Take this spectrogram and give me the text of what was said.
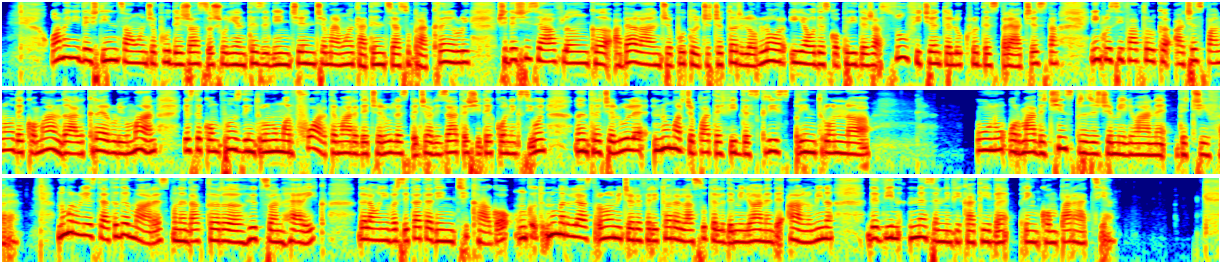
Oamenii de știință au început deja să-și orienteze din ce în ce mai mult atenția asupra creierului și deși se află încă abia la începutul cercetărilor lor, ei au descoperit deja suficiente lucruri despre acesta, inclusiv faptul că acest panou de comandă al creierului uman este compus dintr-un număr foarte mare de celule specializate și de conexiuni între celule, număr ce poate fi descris printr-un uh, 1 urmat de 15 milioane de cifre. Numărul este atât de mare, spune dr. Hudson Herrick de la Universitatea din Chicago, încât numerele astronomice referitoare la sutele de milioane de ani lumină devin nesemnificative prin comparație.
